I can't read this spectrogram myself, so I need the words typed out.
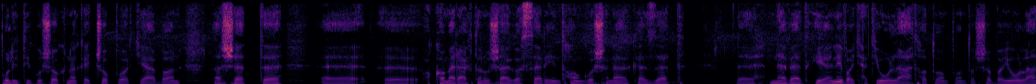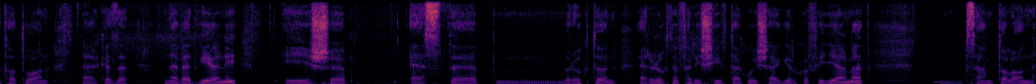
politikusoknak egy csoportjában esett a kamerák tanúsága szerint hangosan elkezdett nevetgélni, vagy hát jól láthatóan, pontosabban jól láthatóan elkezdett nevetgélni, és ezt rögtön, erre rögtön fel is hívták újságírók a figyelmet. Számtalan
